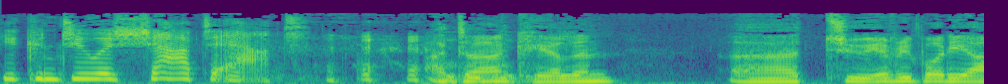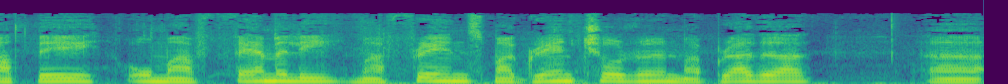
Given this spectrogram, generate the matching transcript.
You can do a shout out. I dank Helen. Uh, to everybody out there, all my family, my friends, my grandchildren, my brother, uh,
